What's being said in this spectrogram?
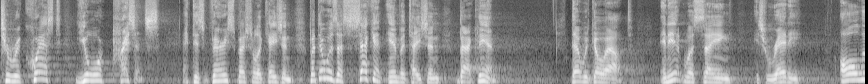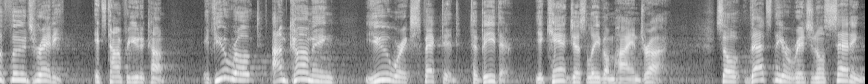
to request your presence at this very special occasion. But there was a second invitation back then that would go out, and it was saying, It's ready. All the food's ready. It's time for you to come. If you wrote, I'm coming, you were expected to be there. You can't just leave them high and dry. So that's the original setting.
